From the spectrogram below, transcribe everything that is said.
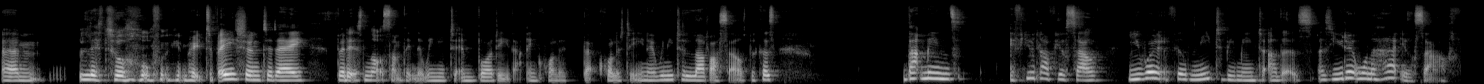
um, little motivation today, but it's not something that we need to embody that in quality, that quality. You know, we need to love ourselves because that means if you love yourself, you won't feel the need to be mean to others, as you don't want to hurt yourself.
